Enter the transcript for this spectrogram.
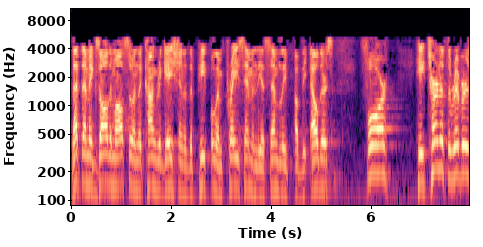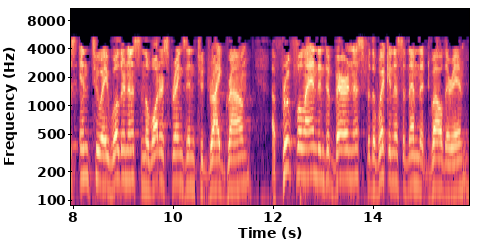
Let them exalt him also in the congregation of the people and praise him in the assembly of the elders. For he turneth the rivers into a wilderness and the water springs into dry ground a fruitful land into barrenness for the wickedness of them that dwell therein.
